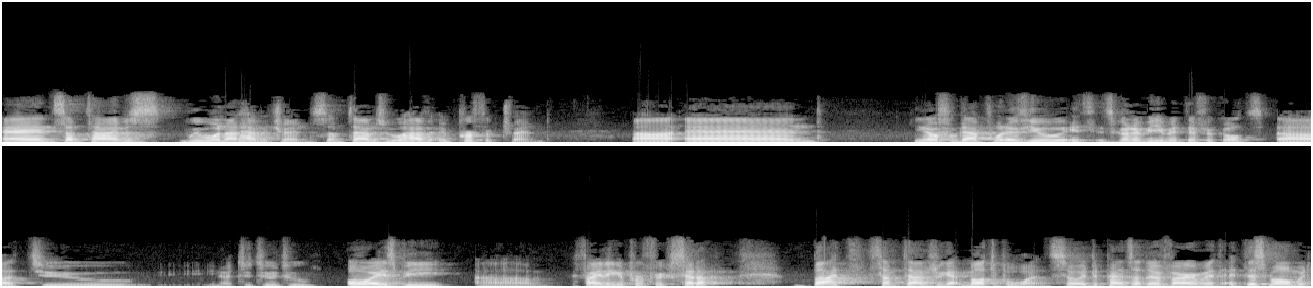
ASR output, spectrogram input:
And sometimes we will not have a trend. Sometimes we will have a perfect trend. Uh, and you know, from that point of view, it's, it's going to be a bit difficult uh, to you know to to to always be um, finding a perfect setup, but sometimes we get multiple ones. So it depends on the environment. At this moment,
